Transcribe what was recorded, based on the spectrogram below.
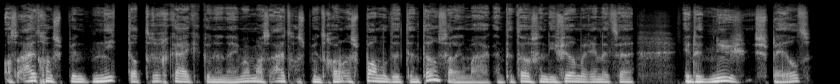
als uitgangspunt niet dat terugkijken kunnen nemen, maar als uitgangspunt gewoon een spannende tentoonstelling maken. Een tentoonstelling die veel meer in het, eh, in het nu speelt.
